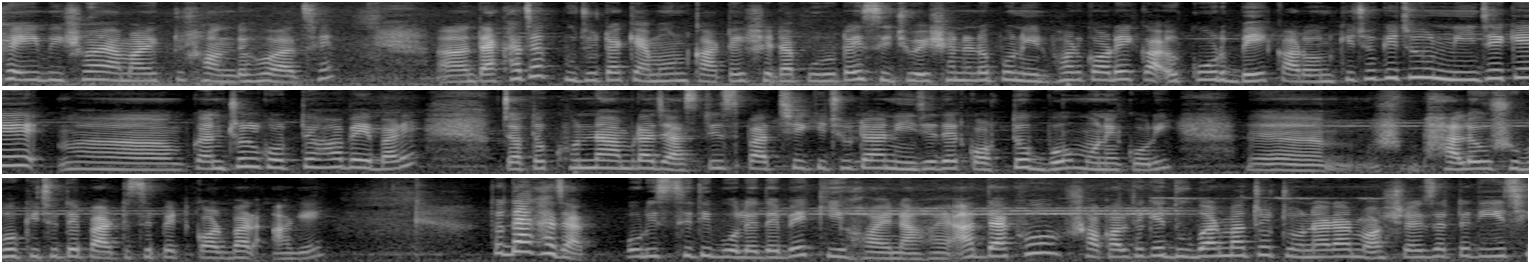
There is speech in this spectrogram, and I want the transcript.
সেই বিষয়ে আমার একটু সন্দেহ আছে। দেখা যাক পুজোটা কেমন কাটে, সেটা পুরোটাই সিচুয়েশনের ওপর নির্ভর করে করবে। কারণ কিছু কিছু নিজেকে কন্ট্রোল করতে হবে এবারে। যতক্ষণ না আমরা জাস্টিস পাচ্ছি, কিছুটা নিজেদের কর্তব্য মনে করি। ভালো, শুভ কিছুতে পার্টিসিপেট করবার আগে। তো দেখা যাক, পরিস্থিতি বলে দেবে কি হয় না হয়। আর দেখো, সকাল থেকে দুবার মাত্র টোনার আর ময়শ্চারাইজারটা দিয়েছি,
